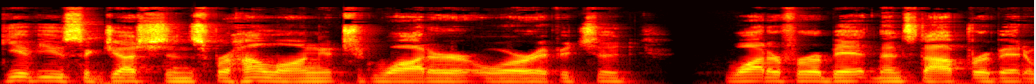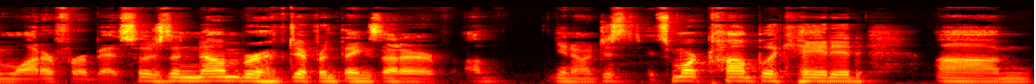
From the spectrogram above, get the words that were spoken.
give you suggestions for how long it should water or if it should water for a bit and then stop for a bit and water for a bit. So there's a number of different things that are, um, you know, just it's more complicated, um,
